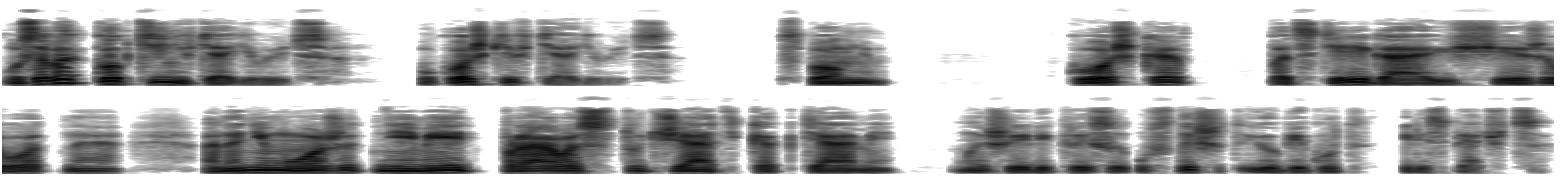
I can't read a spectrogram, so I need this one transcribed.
У собак когти не втягиваются, у кошки втягиваются. Вспомним. Кошка — подстерегающее животное. Она не может, не имеет права стучать когтями. Мыши или крысы услышат и убегут или спрячутся.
